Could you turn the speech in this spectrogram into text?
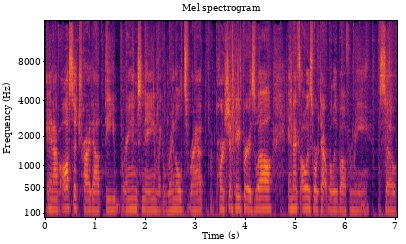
And I've also tried out the brand name like Reynolds Wrap parchment paper as well. And that's always worked out really well for me. So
